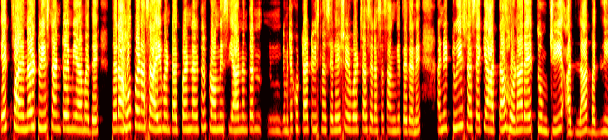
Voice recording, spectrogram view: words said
एक फायनल ट्विस्ट आणतोय मी यामध्ये. तर राहू पण असं आई म्हणतात पण नंतर प्रॉमिस यानंतर म्हणजे कुठला ट्विस्ट नसेल हे शेवटचं असेल असं सांगितलंय त्याने. आणि ट्विस्ट असं आहे की आता होणार आहे तुमची आदला बदली.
